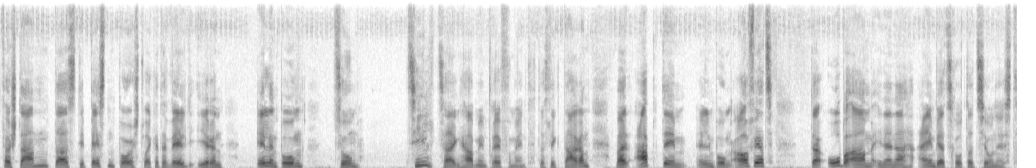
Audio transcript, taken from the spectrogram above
verstanden, dass die besten Ballstriker der Welt ihren Ellenbogen zum Ziel zeigen haben im Treffmoment. Das liegt daran, weil ab dem Ellenbogen aufwärts der Oberarm in einer Einwärtsrotation ist.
